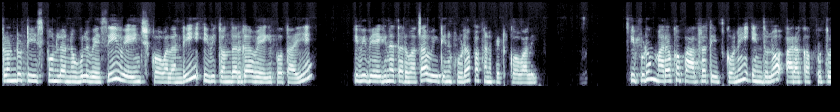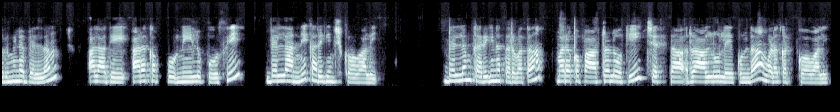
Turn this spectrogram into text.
రెండు టీ స్పూన్ల నువ్వులు వేసి వేయించుకోవాలండి. ఇవి తొందరగా వేగిపోతాయి. ఇవి వేగిన తర్వాత వీటిని కూడా పక్కన పెట్టుకోవాలి. ఇప్పుడు మరొక పాత్ర తీసుకొని ఇందులో అరకప్పు తురిమిన బెల్లం అలాగే అరకప్పు నీళ్ళు పోసి బెల్లాన్ని కరిగించుకోవాలి. బెల్లం కరిగిన తర్వాత మరొక పాత్రలోకి చెత్త రాళ్ళు లేకుండా వడకట్టుకోవాలి.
